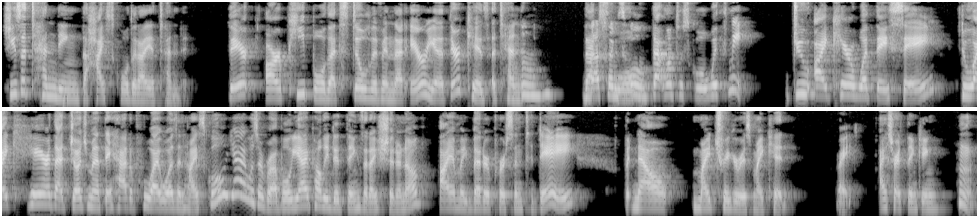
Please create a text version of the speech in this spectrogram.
she's attending the high school that I attended there are people that still live in that area that their kids attend mm-hmm. that, that school, school that went to school with me. Do I care what they say? Do I care that judgment they had of who I was in high school? Yeah, I was a rebel. Yeah, I probably did things that I shouldn't have. I am a better person today, but now my trigger is my kid. Right. I start thinking, hmm,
